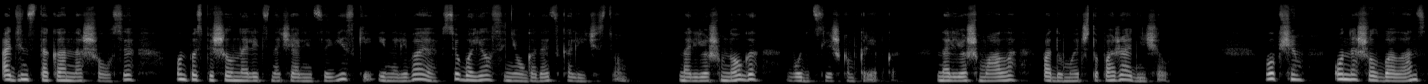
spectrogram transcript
Один стакан нашелся, он поспешил налить начальнице виски и, наливая, все боялся не угадать с количеством. Нальешь много — будет слишком крепко. Нальешь мало, подумает, что пожадничал. В общем, он нашел баланс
